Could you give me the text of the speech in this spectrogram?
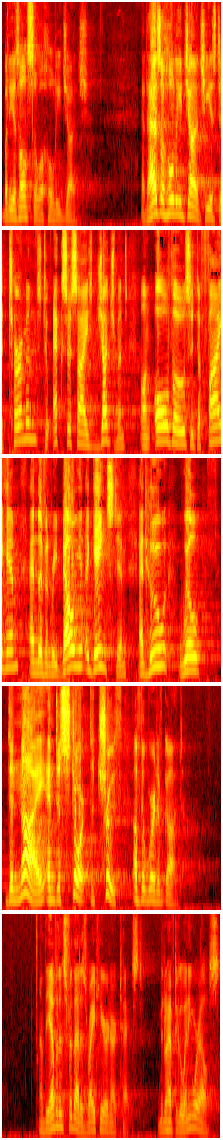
But he is also a holy judge. And as a holy judge, he is determined to exercise judgment on all those who defy him and live in rebellion against him, and who will deny and distort the truth of the Word of God. And the evidence for that is right here in our text. We don't have to go anywhere else.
